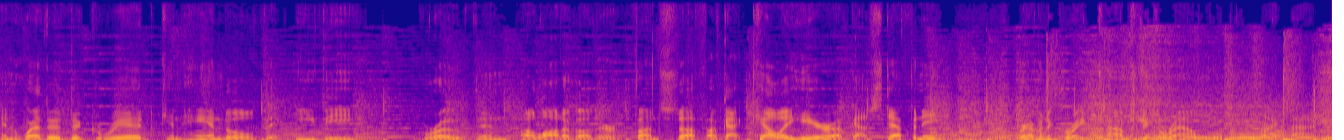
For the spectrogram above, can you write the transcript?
and whether the grid can handle the ev growth and a lot of other fun stuff. I've got kelli here i've got stephanie. We're having a great time. Stick around. We'll be right back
